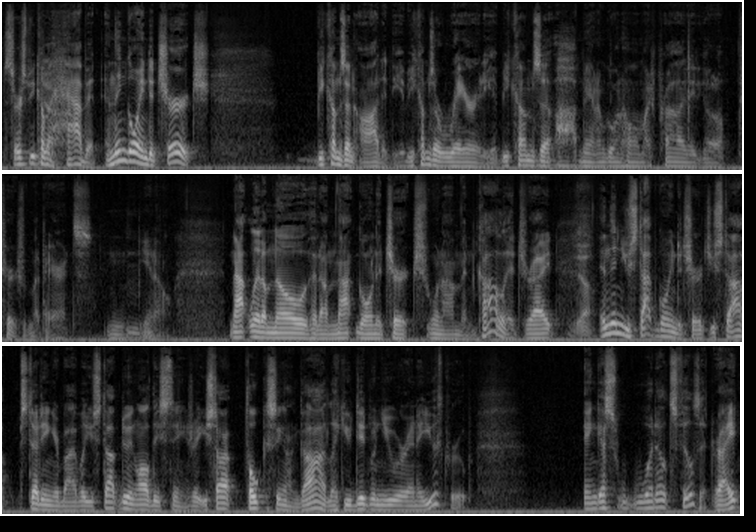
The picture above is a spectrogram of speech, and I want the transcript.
It starts to become a habit. And then going to church becomes an oddity. It becomes a rarity. It becomes a, oh man, I'm going home. I probably need to go to church with my parents. And, Mm. You know, not let them know that I'm not going to church when I'm in college, right? Yeah. And then you stop going to church. You stop studying your Bible. You stop doing all these things, right? You stop focusing on God like you did when you were in a youth group. And guess what else fills it, right?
